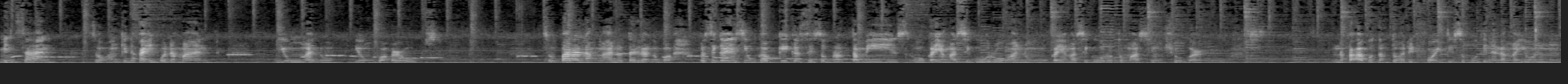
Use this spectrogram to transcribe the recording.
minsan, so ang kinakain ko naman yung ano, yung Quaker Oats. So, para lang ano talaga ba? Kasi guys, yung cupcake kasi sobrang tamis. O, kaya nga siguro, ano, kaya nga siguro tumaas yung sugar. Nakaabot ng 240. So, na lang ngayon,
